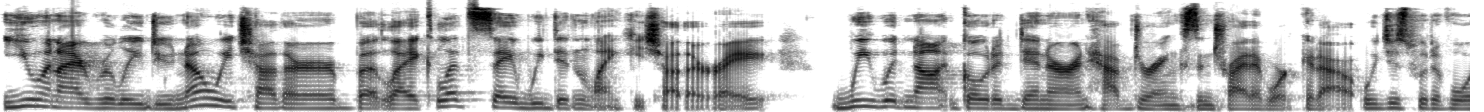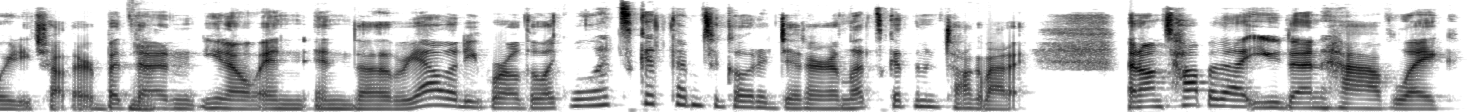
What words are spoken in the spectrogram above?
you and I really do know each other, but like, let's say we didn't like each other, right? We would not go to dinner and have drinks and try to work it out. We just would avoid each other. But Yeah. then, you know, in in the reality world, they're like, well, let's get them to go to dinner and let's get them to talk about it. And on top of that, you then have like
